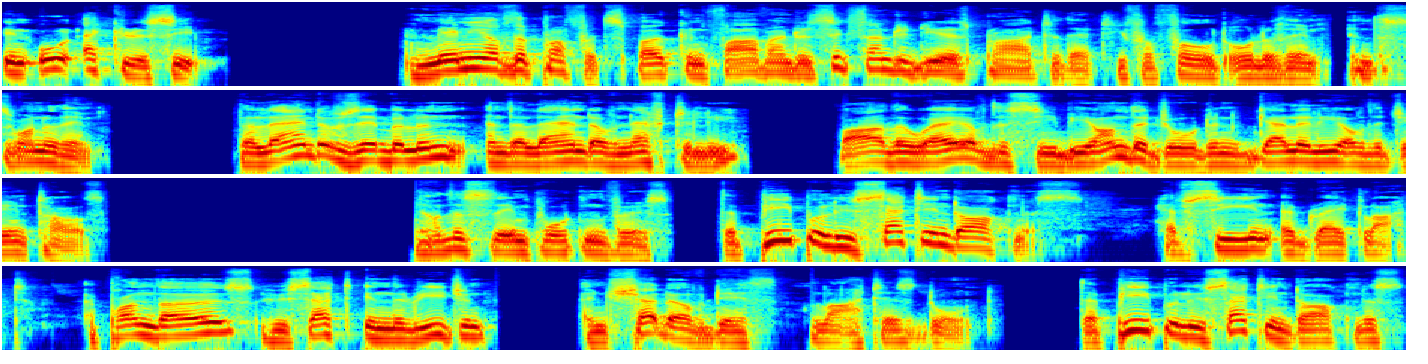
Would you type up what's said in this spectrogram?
in all accuracy, many of the prophets spoken 500, 600 years prior to that, he fulfilled all of them. And this is one of them. The land of Zebulun and the land of Naphtali, by the way of the sea beyond the Jordan, Galilee of the Gentiles. Now, this is the important verse. The people who sat in darkness have seen a great light. Upon those who sat in the region and shadow of death, light has dawned. The people who sat in darkness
